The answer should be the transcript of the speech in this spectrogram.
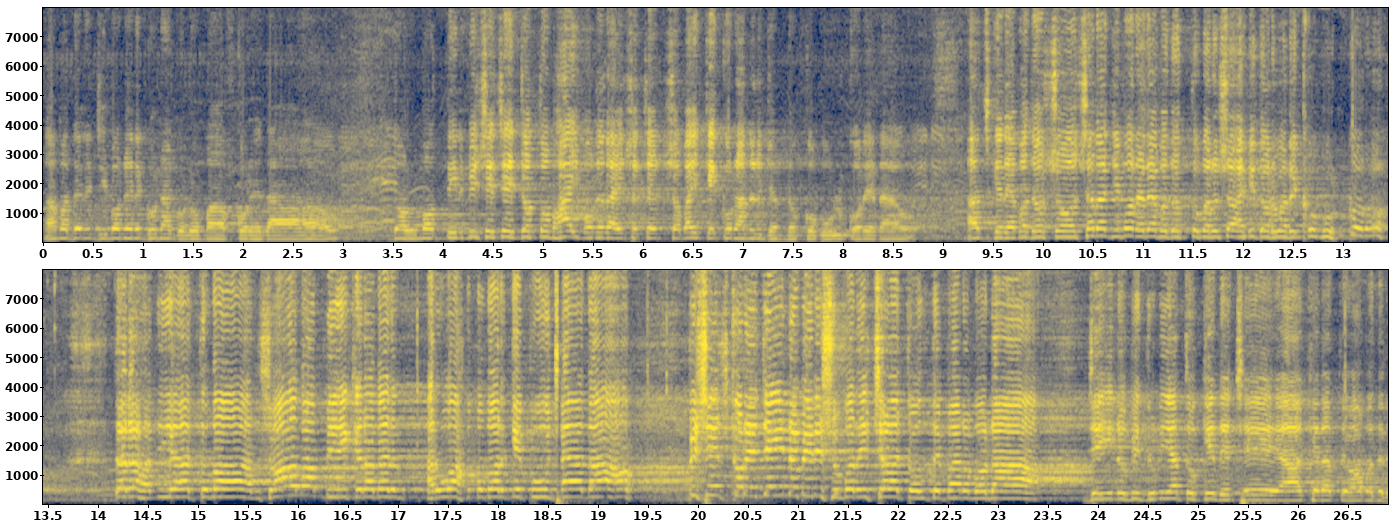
আমাদের জীবনের গুণাগুলো মাফ করে দাও। দলমতির বিশেষে যত ভাই বোনেরা এসেছেন, সবাইকে কোরআনের জন্য কবুল করে নাও। আজকের এবাদত সহ সারা জীবনের এবাদত তোমার শাহী দরবারে কবুল করো। তারা হাদিয়া তোমার সব আম্বিকেরামের আর ওয়াহ পৌঁছা দাও। বিশেষ করে যেই নবীর সুপারিশ ছাড়া চলতে পারব না, যেই নবী দুনিয়া তো কেঁদেছে, আখেরাতেও আমাদের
